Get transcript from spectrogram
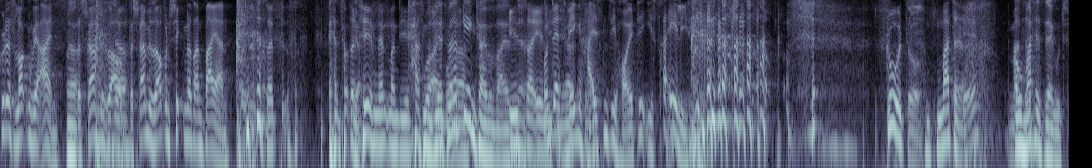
Gut, das locken wir ein. Ja. Das schreiben wir so auf. Das schreiben wir so auf und schicken das an Bayern. Seit, Seitdem nennt man die. Das muss jetzt mal das Gegenteil beweisen. Israelis. Und deswegen ja. heißen sie heute Israelis. genau. Gut, so. Mathe. Okay. Mathe. Oh, Mathe ist sehr gut.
